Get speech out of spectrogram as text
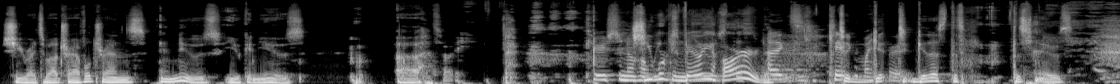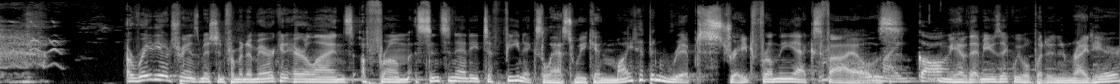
She writes about travel trends and news you can use. sorry. Curious to know how She works very hard to get to get us the, the snooze. A radio transmission from an American Airlines from Cincinnati to Phoenix last weekend might have been ripped straight from the X Files. Oh my God. We have that music. We will put it in right here.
